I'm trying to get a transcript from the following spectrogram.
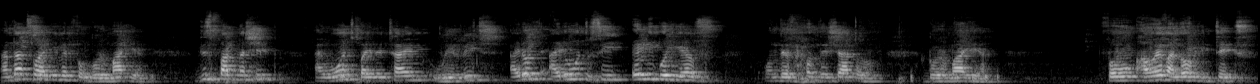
And that's why even for Gor this partnership, I want by the time we reach, I don't, I don't want to see anybody else on the, on the shirt of Gor for however long it takes.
